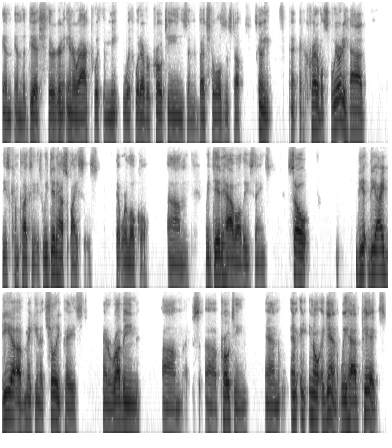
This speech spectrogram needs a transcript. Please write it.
in in the dish that are going to interact with the meat with whatever proteins and vegetables and stuff. It's going to be incredible. So we already had these complexities. We did have spices that were local. Um, we did have all these things. So the the idea of making a chili paste and rubbing um, uh, protein and and you know again we had pigs.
